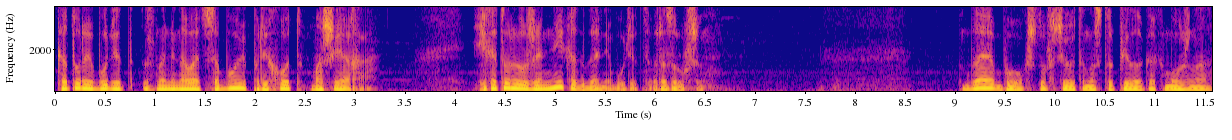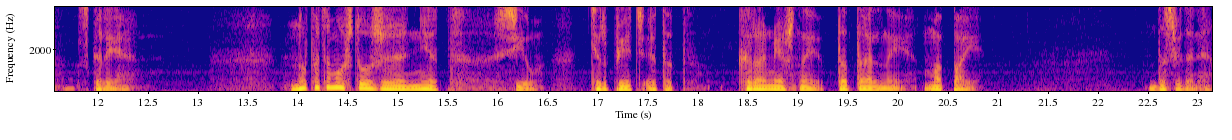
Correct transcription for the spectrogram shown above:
который будет знаменовать собой приход Машиаха, и который уже никогда не будет разрушен. Дай Бог, чтобы все это наступило как можно скорее. Ну, потому что уже нет сил терпеть этот кромешный, тотальный мапай. До свидания.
